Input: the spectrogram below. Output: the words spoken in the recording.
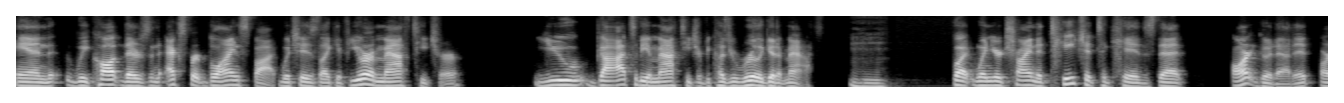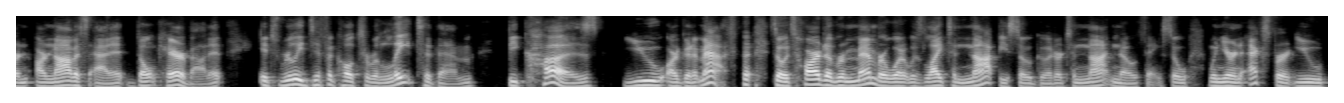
and we call it there's an expert blind spot which is like if you're a math teacher you got to be a math teacher because you're really good at math. Mm-hmm. But when you're trying to teach it to kids that aren't good at it or are novice at it, don't care about it, it's really difficult to relate to them because you are good at math. so it's hard to remember what it was like to not be so good or to not know things. So when you're an expert, you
